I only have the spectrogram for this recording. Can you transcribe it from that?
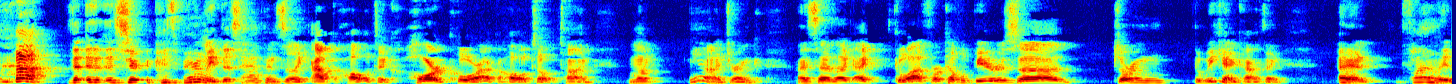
Because apparently this happens to like alcoholics, like hardcore alcoholics all the time. I'm like, yeah, I drink. I said like I go out for a couple beers uh, during the weekend kind of thing, and finally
